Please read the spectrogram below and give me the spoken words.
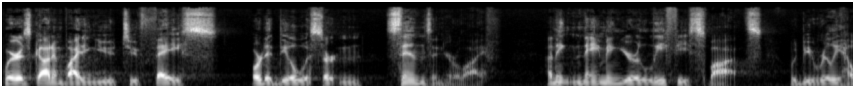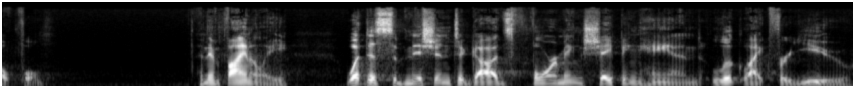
Where is God inviting you to face or to deal with certain sins in your life? I think naming your leafy spots would be really helpful. And then finally, what does submission to God's forming, shaping hand look like for you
